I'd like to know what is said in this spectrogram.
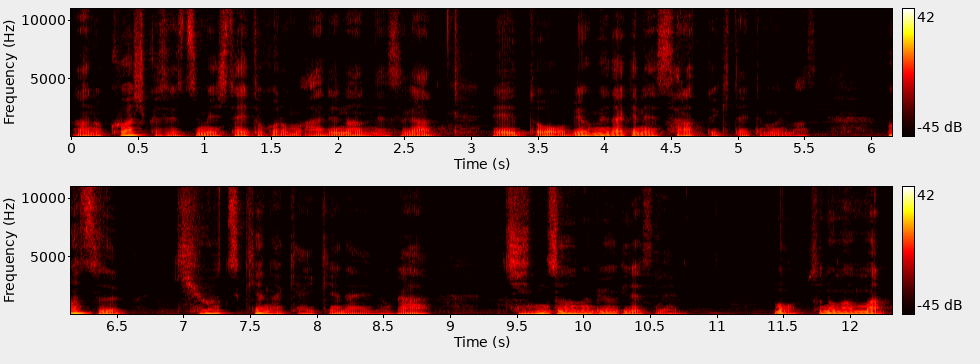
あの、詳しく説明したいところもあれなんですが、えっ、ー、と、病名だけね、さらっといきたいと思います。まず、気をつけなきゃいけないのが、腎臓の病気ですね。もう、そのまんま、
